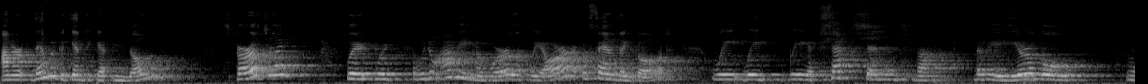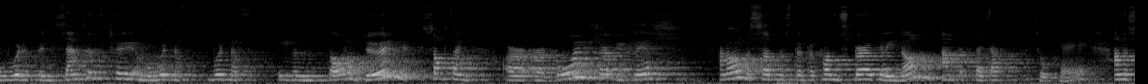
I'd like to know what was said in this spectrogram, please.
And our, then we begin to get numb spiritually. We're, we're, we don't, aren't even aware that we are offending God. We, we, we accept sins that maybe a year ago we would have been sensitive to and we wouldn't have, wouldn't have even thought of doing something or, or going a certain place, and all of a sudden it's become spiritually numb, and it's like that, it's okay. And, it's,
